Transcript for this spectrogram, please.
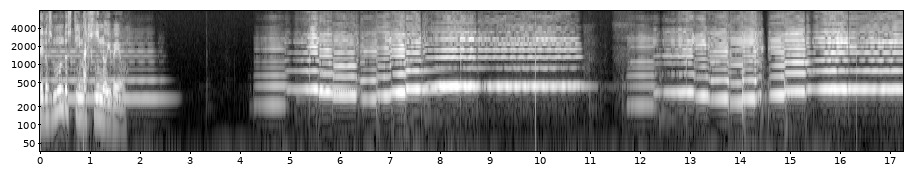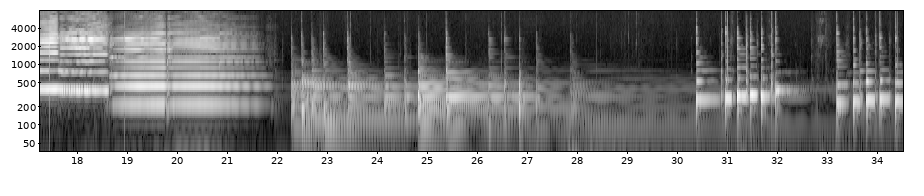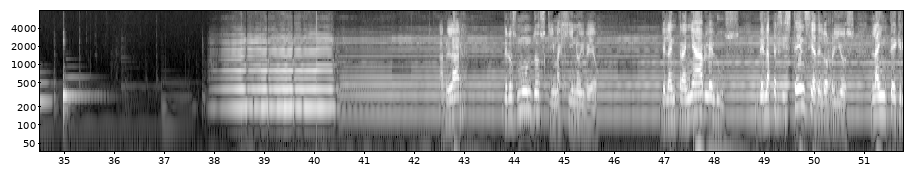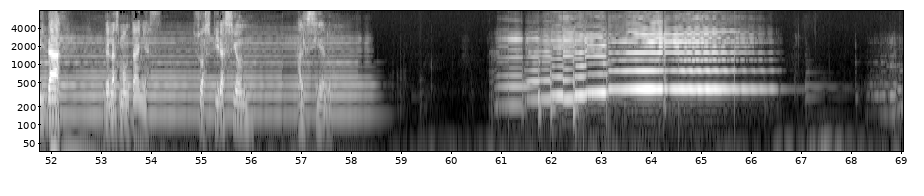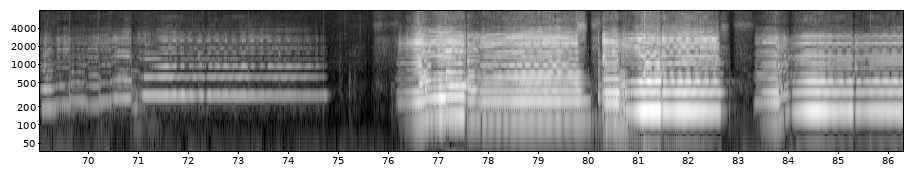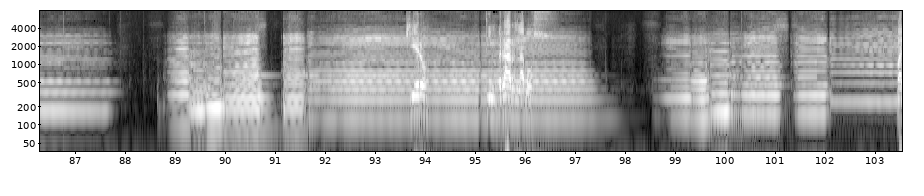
De los mundos que imagino y veo. De los mundos que imagino y veo, de la entrañable luz, de la persistencia de los ríos, la integridad de las montañas, su aspiración al cielo.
